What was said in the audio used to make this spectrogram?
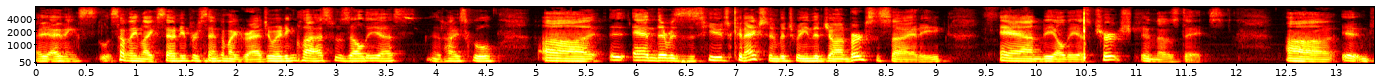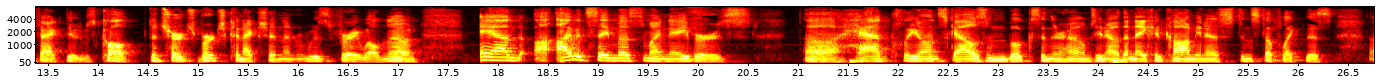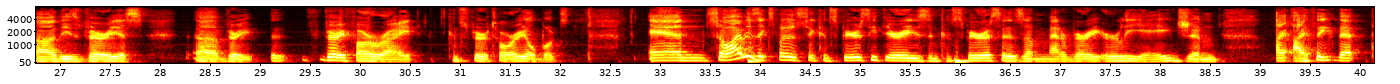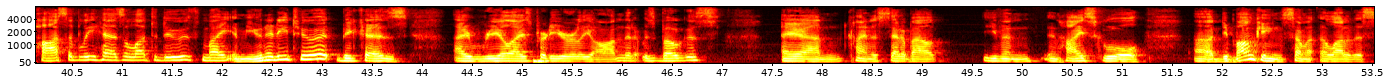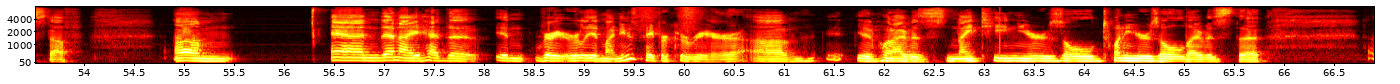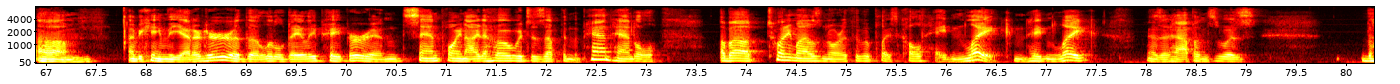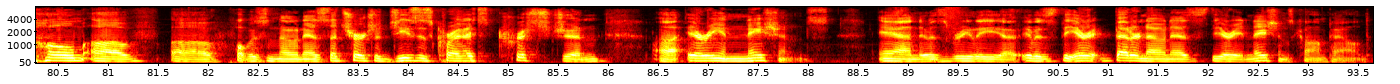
I, I, think something like 70% of my graduating class was LDS at high school. Uh, and there was this huge connection between the John Birch Society and the LDS Church in those days. Uh, in fact, it was called the Church Birch Connection and it was very well known. And I would say most of my neighbors uh, had Cleon Skousen books in their homes, you know, The Naked Communist and stuff like this. Uh, these various, uh, very, uh, very far right conspiratorial books. And so I was exposed to conspiracy theories and conspiracism at a very early age. And I, I think that possibly has a lot to do with my immunity to it because I realized pretty early on that it was bogus and kind of set about even in high school, uh, debunking some a lot of this stuff. Um, and then I had the in very early in my newspaper career, um, in, when I was 19 years old, 20 years old, I was the um, I became the editor of the little daily paper in Sandpoint, Idaho, which is up in the Panhandle, about 20 miles north of a place called Hayden Lake. And Hayden Lake, as it happens, was the home of uh, what was known as the Church of Jesus Christ Christian uh, Aryan Nations. And it was really, uh, it was the better known as the Aryan Nations compound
